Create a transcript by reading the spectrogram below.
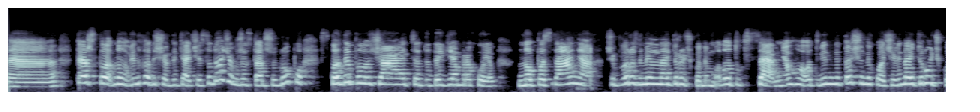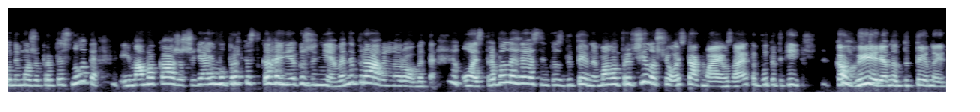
Е, теж ну, він ходить ще в дитячий садочок, вже в старшу групу. Склади, виходить, додаємо, рахуємо. Но писання, щоб ви розуміли, навіть ручку не може. Ну, тут все, в нього, от він не то, що не хоче, він навіть ручку не може притиснути. І мама каже, що я йому притискаю. Я кажу, ні, ви неправильно робите. Ось, треба легесенько з дитиною. Мама привчила, що ось так має, знаєте, бути такий кагиря над дитиною.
